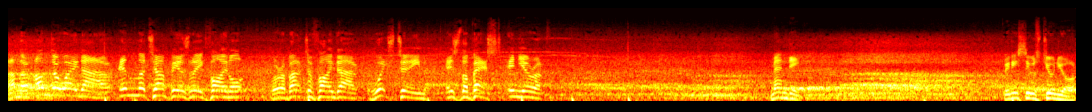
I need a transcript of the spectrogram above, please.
And they're underway now in the Champions League final. We're about to find out which team is the best in Europe. Mendy. Vinicius Junior.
